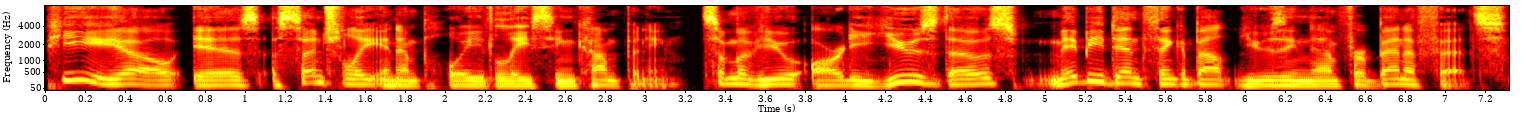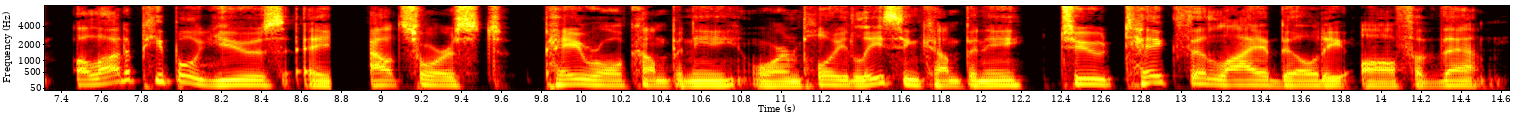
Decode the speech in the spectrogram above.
PEO is essentially an employee leasing company. Some of you already use those. Maybe you didn't think about using them for benefits. A lot of people use a outsourced payroll company or employee leasing company to take the liability off of them.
